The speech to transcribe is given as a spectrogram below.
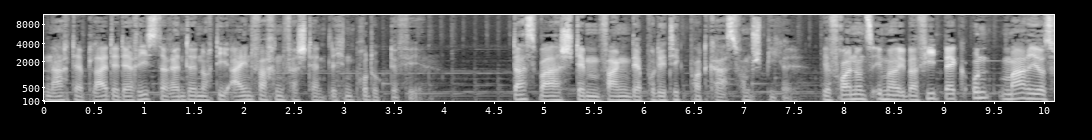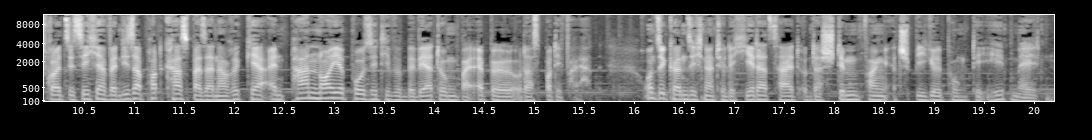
nach der Pleite der Riester-Rente noch die einfachen, verständlichen Produkte fehlen. Das war Stimmenfang, der Politik-Podcast vom Spiegel. Wir freuen uns immer über Feedback und Marius freut sich sicher, wenn dieser Podcast bei seiner Rückkehr ein paar neue positive Bewertungen bei Apple oder Spotify hat. Und Sie können sich natürlich jederzeit unter stimmenfang.spiegel.de melden.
